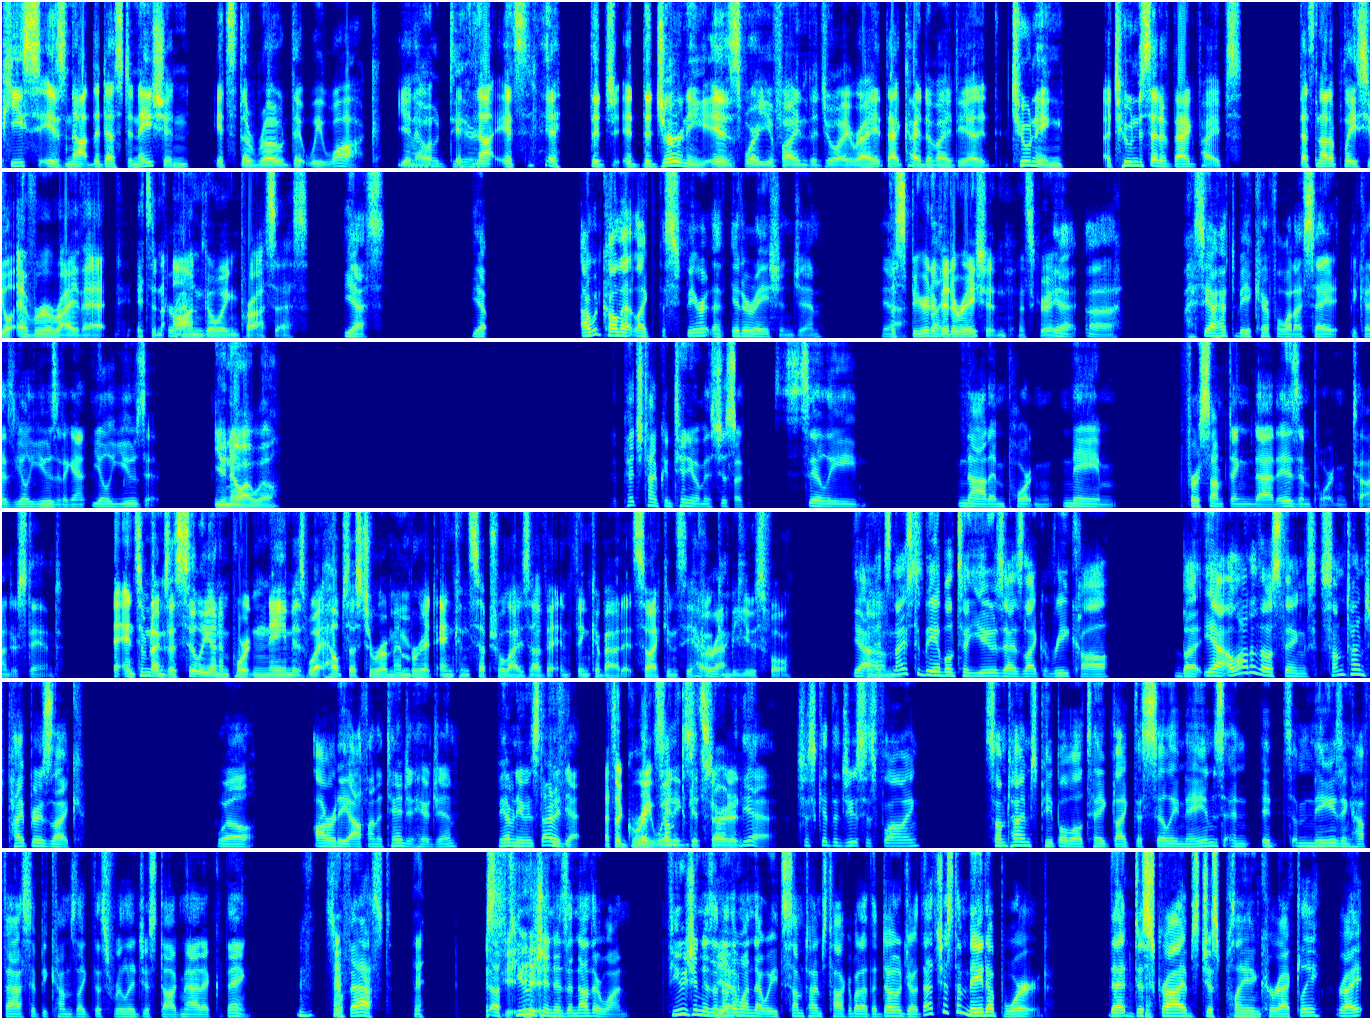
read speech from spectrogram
peace is not the destination it's the road that we walk you know Oh, dear. it's not it's the it- the journey is where you find the joy right that kind of idea tuning a tuned set of bagpipes that's not a place you'll ever arrive at it's an Correct. ongoing process Yes. Yep. I would call that like the spirit of iteration, Jim. Yeah. the spirit of iteration that's great Yeah. Uh, I see. I have to be careful what I say because you'll use it again. You'll use it. you know i will The pitch time continuum is just a silly, not important name for something that is important to understand. And sometimes a silly, unimportant name is what helps us to remember it and conceptualize of it and think about it. So I can see how it can be useful. Yeah, it's Um, nice to be able to use as like recall. But yeah, a lot of those things, sometimes Piper's like, well, already off on a tangent here, Jim. We haven't even started yet. That's a great way to get started. Yeah, just get the juices flowing. Sometimes people will take like the silly names, and it's amazing how fast it becomes like this religious dogmatic thing. So fast. Uh, fusion is another one. Fusion is another Yeah. one that we sometimes talk about at the dojo. That's just a made up word that describes just playing correctly, right?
